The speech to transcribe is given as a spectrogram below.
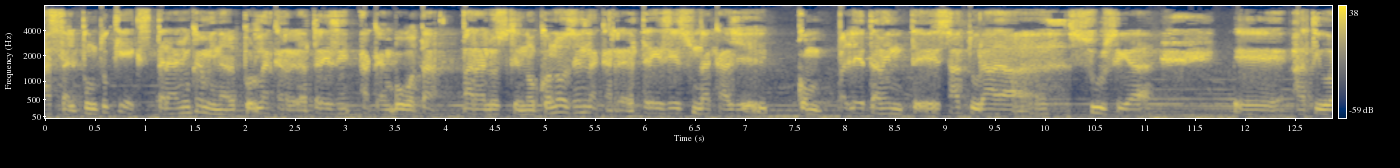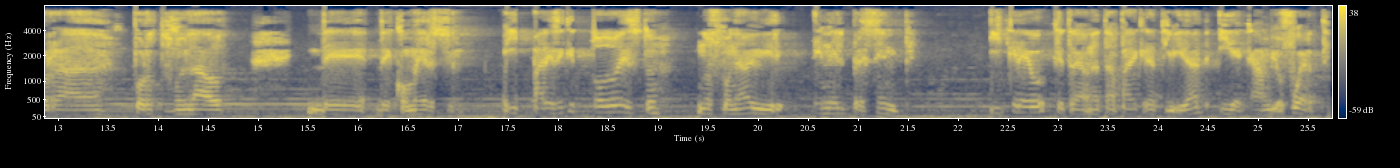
hasta el punto que extraño caminar por la carrera 13 acá en Bogotá. Para los que no conocen, la carrera 13 es una calle completamente saturada, sucia, eh, atiborrada por todo lado de, de comercio. Y parece que todo esto nos pone a vivir en el presente y creo que trae una etapa de creatividad y de cambio fuerte.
